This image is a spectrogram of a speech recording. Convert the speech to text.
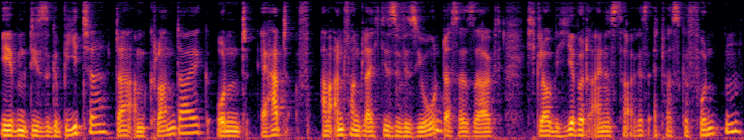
eben diese Gebiete da am Klondike und er hat am Anfang gleich diese Vision, dass er sagt, ich glaube, hier wird eines Tages etwas gefunden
